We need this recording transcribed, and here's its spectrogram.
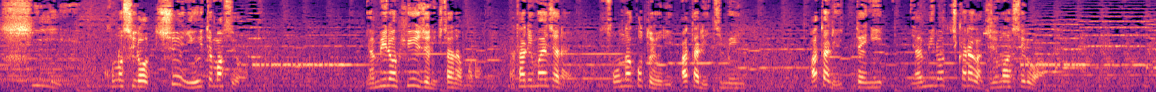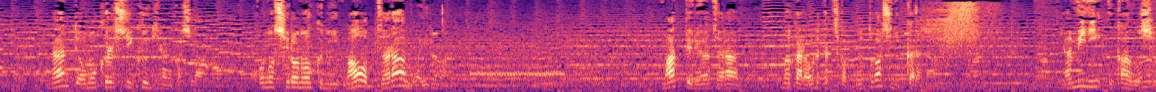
ひー、この城、宙に浮いてますよ。闇のフュージョンに来たんだもの。当たり前じゃない。そんなことより、あたり一面、あたり一帯に闇の力が充満してるわ。なんて重苦しい空気なのかしら。この城の奥に魔王ザラームがいるなんて。待ってるよ、ザラーム。今から俺たちがぶっ飛ばしに行くからな。闇に浮かぶ城。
